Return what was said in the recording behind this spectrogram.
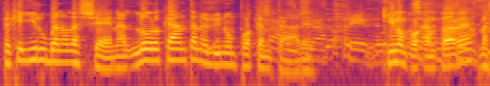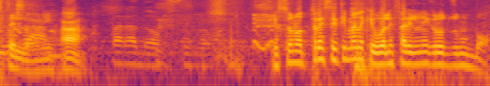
perché gli rubano la scena. Loro cantano e lui non può cantare. Chi non può cantare? Mastelloni. Ah. Che sono tre settimane che vuole fare il negro zumbò.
